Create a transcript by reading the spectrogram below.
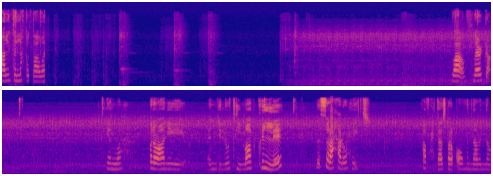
تعال نتلخ بالطاولة واو فلير جان يلا. ولو اني عندي لوت الماب كله. بس راح أروح هيك. خاف احتاج فرقهم منا منا.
